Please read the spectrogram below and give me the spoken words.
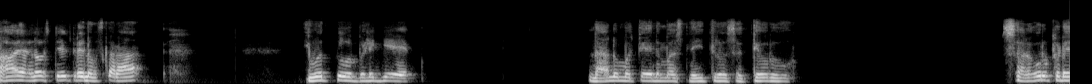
ಹಾಯ್ ಹಲೋ ಸ್ನೇಹಿತರೆ, ನಮಸ್ಕಾರ. ಇವತ್ತು ಬೆಳಿಗ್ಗೆ ನಾನು ಮತ್ತೆ ನಮ್ಮ ಸ್ನೇಹಿತರು ಸತ್ಯವರು ಸರವರ ಕಡೆ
